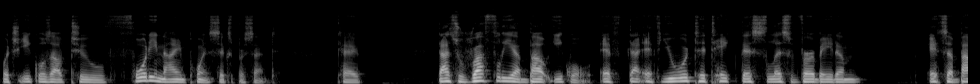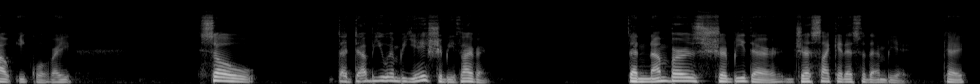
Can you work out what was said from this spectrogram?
which equals out to 49.6%. Okay. That's roughly about equal. If that if you were to take this list verbatim, it's about equal, right? So the WNBA should be thriving. The numbers should be there just like it is for the NBA. Okay.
